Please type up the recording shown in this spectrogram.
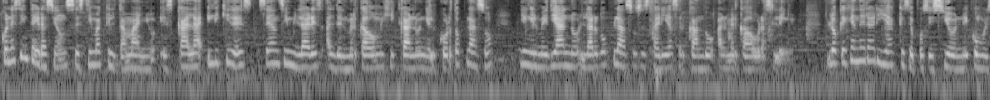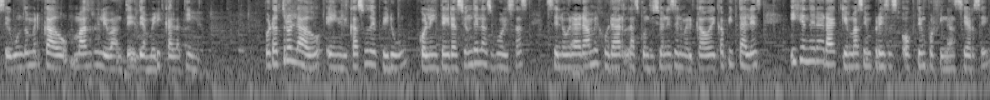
Con esta integración se estima que el tamaño, escala y liquidez sean similares al del mercado mexicano en el corto plazo y en el mediano largo plazo se estaría acercando al mercado brasileño, lo que generaría que se posicione como el segundo mercado más relevante de América Latina. Por otro lado, en el caso de Perú, con la integración de las bolsas, se logrará mejorar las condiciones del mercado de capitales y generará que más empresas opten por financiarse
